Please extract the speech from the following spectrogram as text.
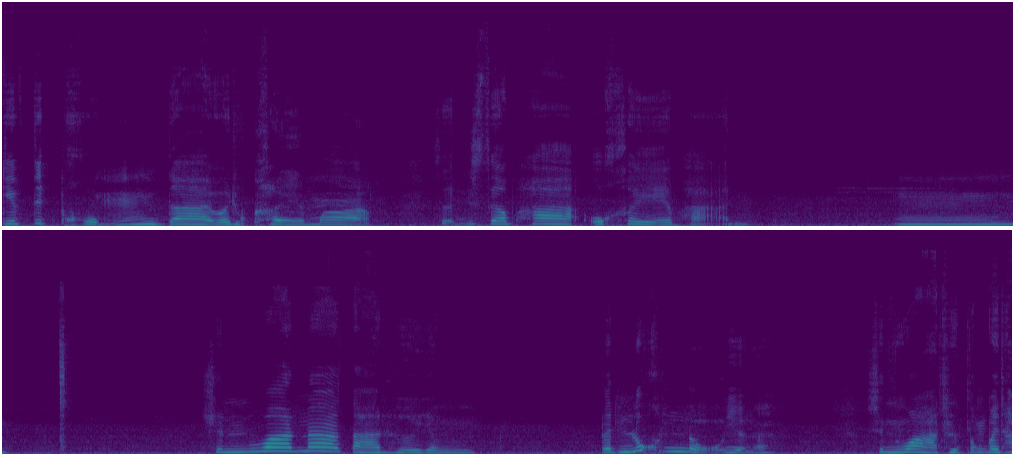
กิฟติดผมได้ว่าทุกเคมาก เสื้อผ้า โอเคผ่าน อืม ฉันว่าหน้าตาเธอยังเป็นลูกคุณหนูอยู่นะ ฉันว่าเธอต้องไปท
